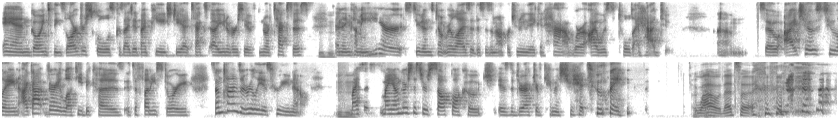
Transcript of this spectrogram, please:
and going to these larger schools because I did my PhD at Tex, uh, University of North Texas, Mhm. and then coming here, students don't realize that this is an opportunity they can have where I was told I had to. Um, so I chose Tulane. I got very lucky because it's a funny story. Sometimes it really is who you know. Mhm. My my younger sister's softball coach is the director of chemistry at Tulane. Okay. Wow, that's a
